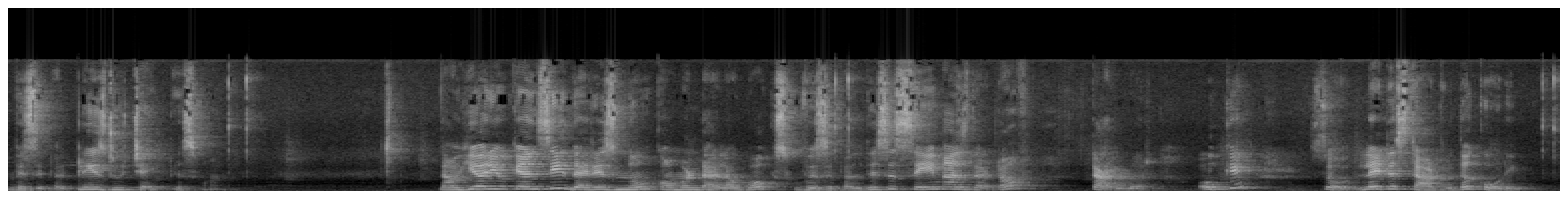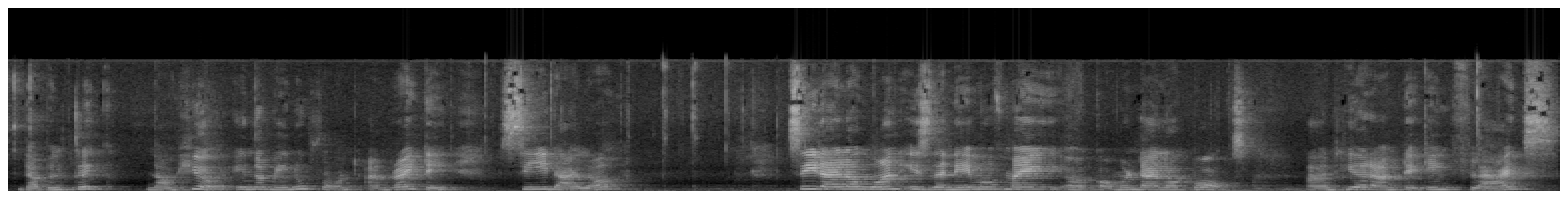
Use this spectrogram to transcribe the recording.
visible. Please do check this one. Now here you can see there is no common dialog box visible. This is same as that of timer. Okay, so let us start with the coding. Double click. Now here in the menu font I'm writing C dialog. C dialog 1 is the name of my uh, common dialog box and here I am taking flags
